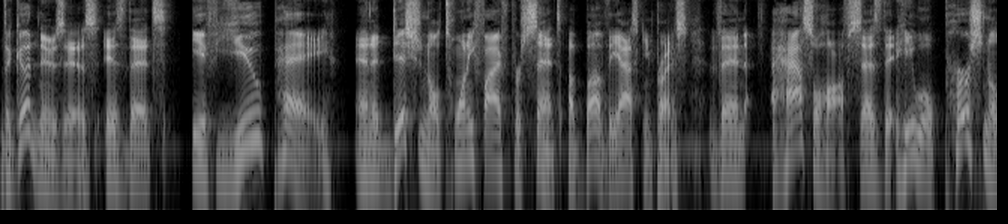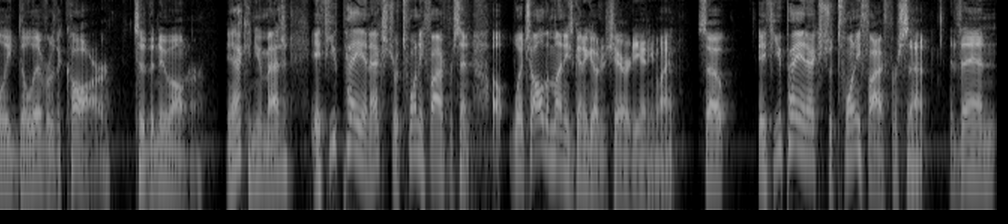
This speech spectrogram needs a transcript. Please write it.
the good news is is that if you pay an additional 25% above the asking price, then Hasselhoff says that he will personally deliver the car to the new owner. Yeah, can you imagine? If you pay an extra 25%, uh, which all the money's going to go to charity anyway. So, if you pay an extra 25%, then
